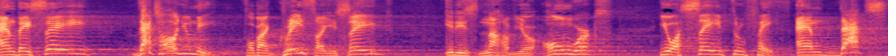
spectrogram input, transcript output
and they say, that's all you need. For by grace are you saved. It is not of your own works. You are saved through faith. And that's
